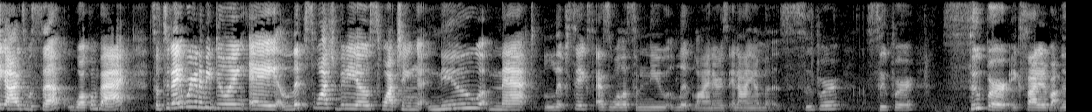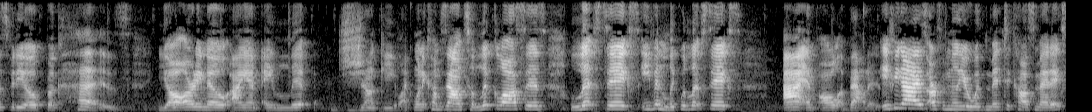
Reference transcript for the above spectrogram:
Hey guys, what's up? Welcome back. So today we're going to be doing a lip swatch video swatching new matte lipsticks as well as some new lip liners and I am super, super, super excited about this video because y'all already know I am a lip junkie. Like when it comes down to lip glosses, lipsticks, even liquid lipsticks, I am all about it. If you guys are familiar with Mented Cosmetics,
